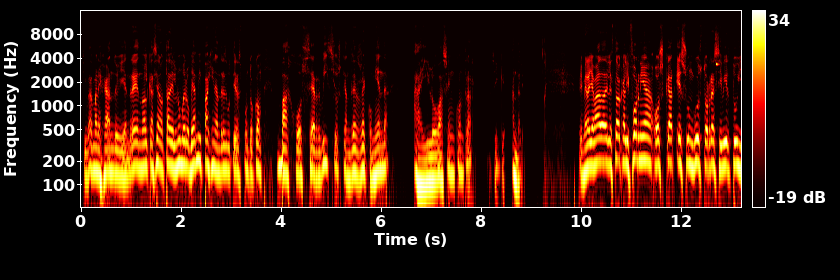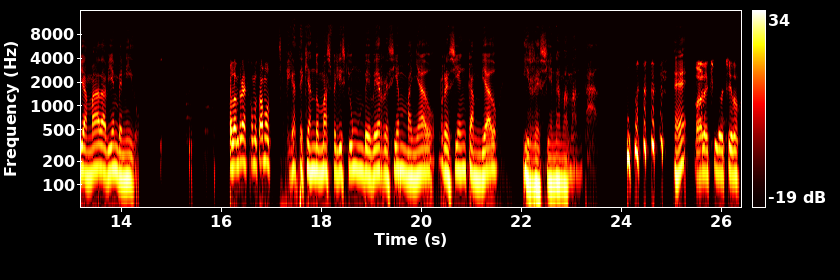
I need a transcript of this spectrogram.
Si vas manejando y Andrés no alcancé a anotar el número, ve a mi página andresgutierrez.com bajo servicios que Andrés recomienda. Ahí lo vas a encontrar. Así que ándale. Primera llamada del estado de California. Oscar, es un gusto recibir tu llamada. Bienvenido. Hola Andrés, ¿cómo estamos? Fíjate que ando más feliz que un bebé recién bañado, recién cambiado y recién amamantado. ¿Eh? Vale, chido, chido.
